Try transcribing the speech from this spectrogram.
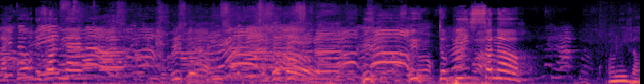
la cour des Aulnay. Utopie sonore. On y va.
